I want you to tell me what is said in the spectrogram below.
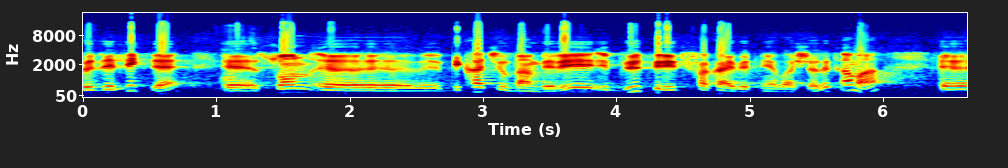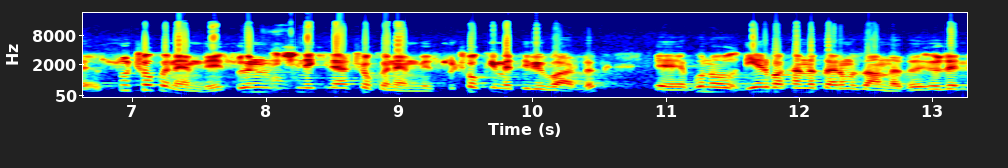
özellikle e, son e, birkaç yıldan beri büyük bir irtifa kaybetmeye başladık ama e, su çok önemli, suyun içindekiler çok önemli, su çok kıymetli bir varlık. E, bunu diğer bakanlıklarımız anladı. Özel,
